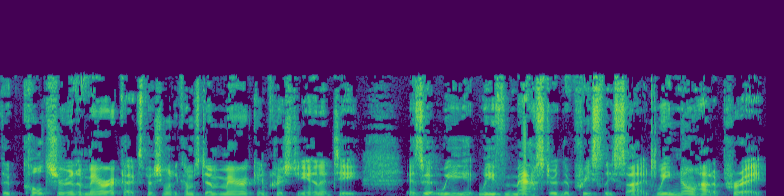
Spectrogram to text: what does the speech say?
the culture in America, especially when it comes to American Christianity, is that we, we've mastered the priestly side. We know how to pray.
